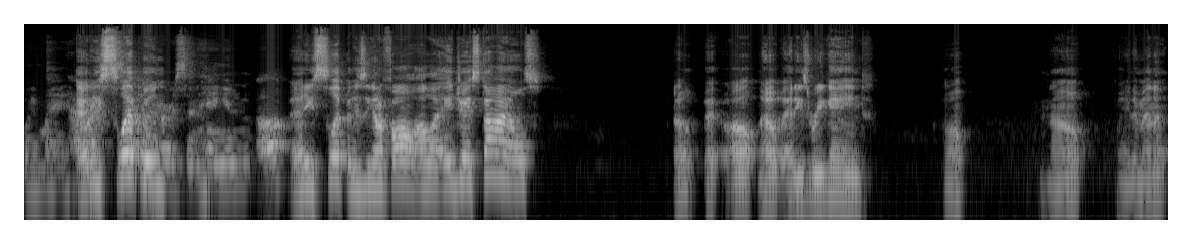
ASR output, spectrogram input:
We might have Eddie's slipping. Person hanging up. Eddie's slipping. Is he going to fall? A la AJ Styles. Nope. Eh, Oh, nope. Eddie's regained. Oh, no. Wait a minute.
